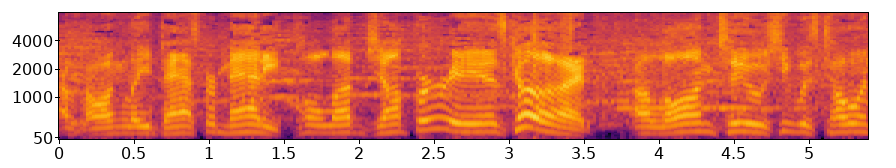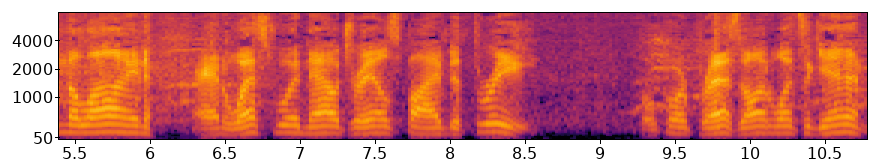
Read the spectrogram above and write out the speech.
A long lead pass for Maddie. Pull up jumper is good. A long two. She was toeing the line and Westwood now trails five to three. Full court press on once again.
